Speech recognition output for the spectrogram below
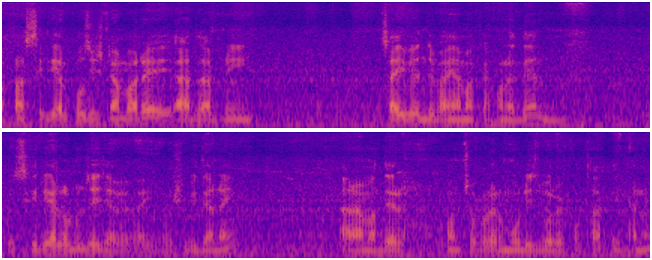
আপনার সিরিয়াল পঁচিশ নাম্বারে আর আপনি চাইবেন যে ভাই আমাকে এখানে দেন। ওই সিরিয়াল অনুযায়ী যাবে ভাই অসুবিধা নাই। আর আমাদের পঞ্চগড়ের মরিচ বলে কথা এখানে।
